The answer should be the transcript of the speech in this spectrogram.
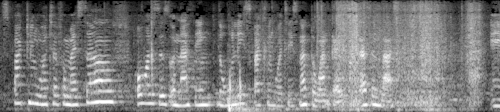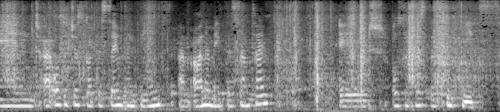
sparkling water for myself. Always this or nothing. The Woolly sparkling water is not the one, guys. It doesn't last and I also just got the same beans um, I want to make this sometime and also just the soup mix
